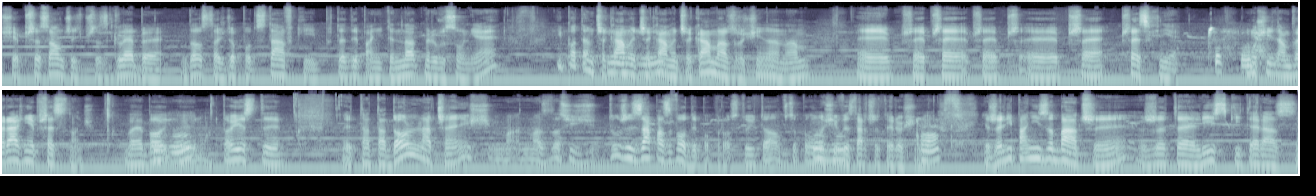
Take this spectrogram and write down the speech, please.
się przesączyć przez glebę, dostać do podstawki, wtedy pani ten nadmiar usunie. I potem czekamy, Mhm. czekamy, czekamy, aż roślina nam e, prze, prze, prze, e, prze, przeschnie Musi nam wyraźnie przesnąć, bo, Mhm. y, to jest y, ta, ta dolna część ma, ma dosyć duży zapas wody po prostu i to w zupełności Mhm. wystarczy tej roślinie. Tak. Jeżeli pani zobaczy, że te listki teraz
